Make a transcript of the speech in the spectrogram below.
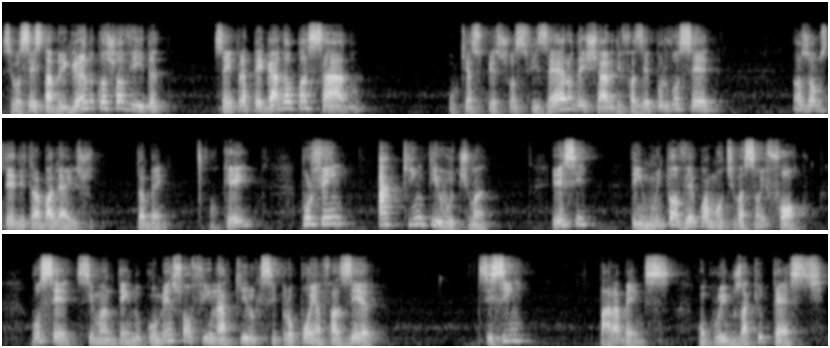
Se você está brigando com a sua vida, sempre apegado ao passado, o que as pessoas fizeram ou deixaram de fazer por você, nós vamos ter de trabalhar isso também, ok? Por fim, a quinta e última. Esse tem muito a ver com a motivação e foco. Você se mantém do começo ao fim naquilo que se propõe a fazer? Se sim, parabéns. Concluímos aqui o teste.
